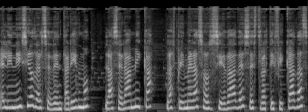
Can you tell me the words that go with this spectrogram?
el inicio del sedentarismo, la cerámica, las primeras sociedades estratificadas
